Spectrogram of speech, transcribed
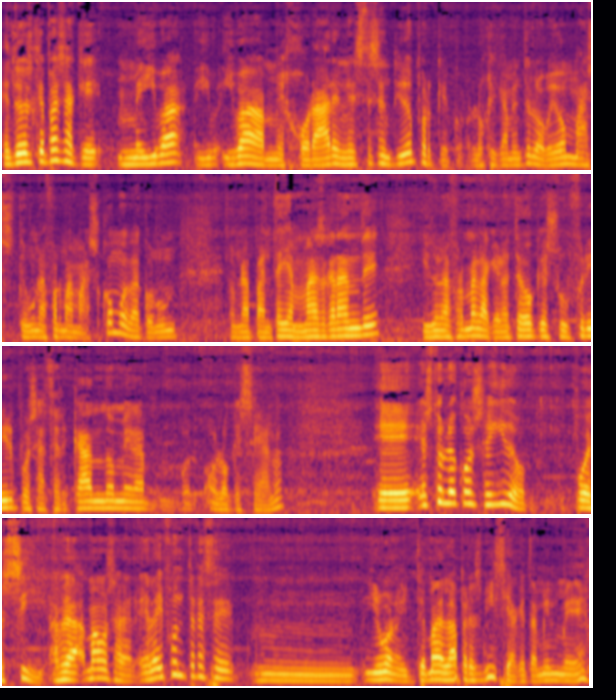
Entonces, ¿qué pasa? Que me iba, iba a mejorar en este sentido porque, lógicamente, lo veo más de una forma más cómoda, con un, una pantalla más grande y de una forma en la que no tengo que sufrir pues acercándome a, o, lo que sea, ¿no? Eh, ¿Esto lo he conseguido? Pues sí. A ver, vamos a ver, el iPhone 13 mmm, y bueno, el tema de la presbicia, que también me,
